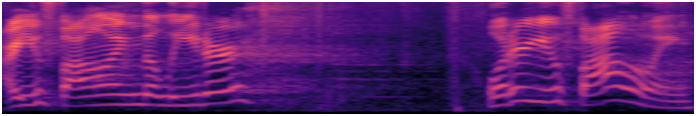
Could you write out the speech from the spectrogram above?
are you following the leader? What are you following?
